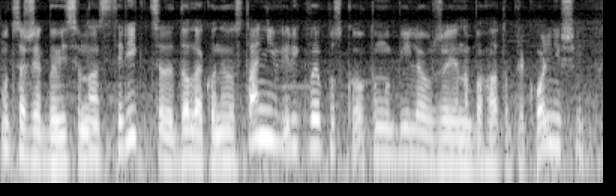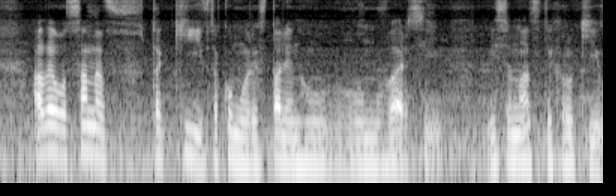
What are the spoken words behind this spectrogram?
Ну, це ж якби 18 рік, це далеко не останній рік випуску автомобіля, вже є набагато прикольніший. Але от саме в, такій, в такому рестайлінговому версії 18-х років.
